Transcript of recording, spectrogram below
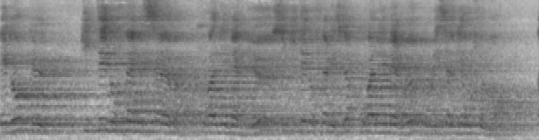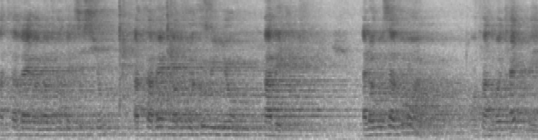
Et donc, euh, quitter nos frères et sœurs pour aller vers Dieu, c'est quitter nos frères et sœurs pour aller vers eux, pour les servir autrement, à travers notre intercession, à travers notre communion avec eux. Alors nous avons euh, fin de retraite, mais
